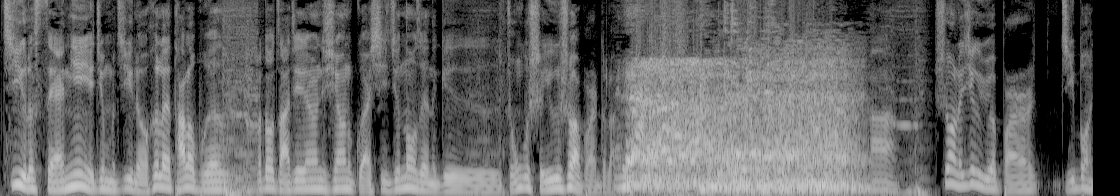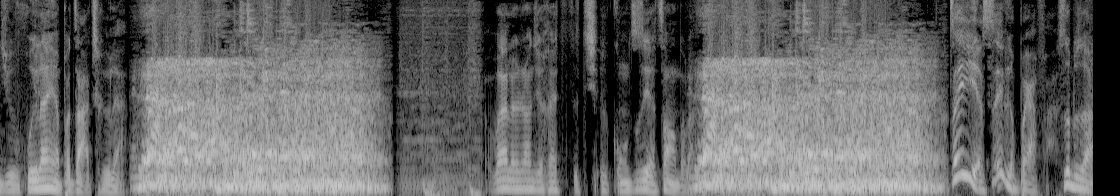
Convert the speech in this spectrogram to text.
戒了三年也就没戒了。后来他老婆不知道咋戒，让你想的关系就弄在那个中国石油上班的了。啊，上了一个月班儿基本就回来也不咋抽了，完了人家还工资也涨的了，这也是一个办法，是不是？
